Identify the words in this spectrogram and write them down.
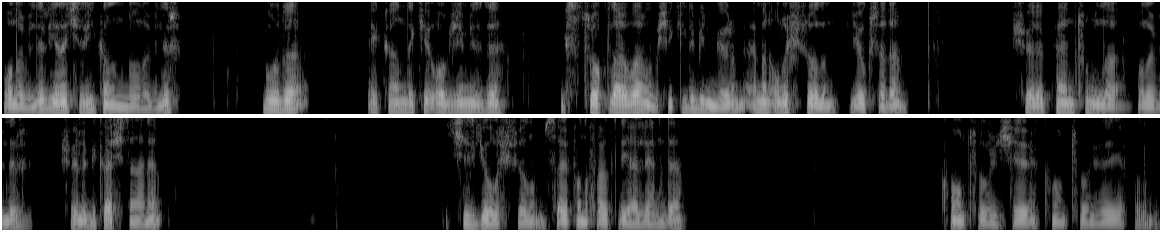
olabilir ya da çizgi kalınlığı olabilir. Burada ekrandaki objemizde stroke'lar var mı bu şekilde bilmiyorum. Hemen oluşturalım yoksa da. Şöyle pen tool'la olabilir. Şöyle birkaç tane çizgi oluşturalım sayfanın farklı yerlerinde. Ctrl C, Ctrl V yapalım.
